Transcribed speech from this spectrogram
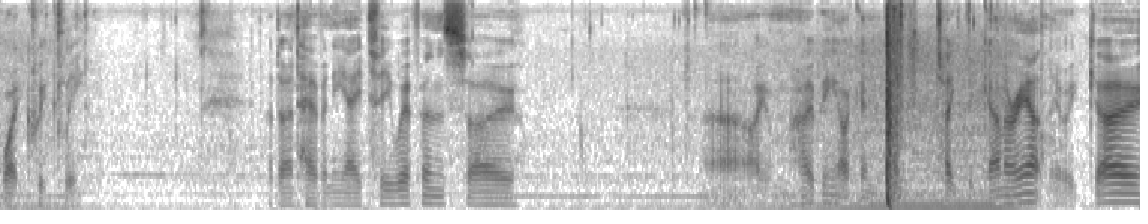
quite quickly. I don't have any AT weapons so uh, I'm hoping I can take the gunner out. There we go.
